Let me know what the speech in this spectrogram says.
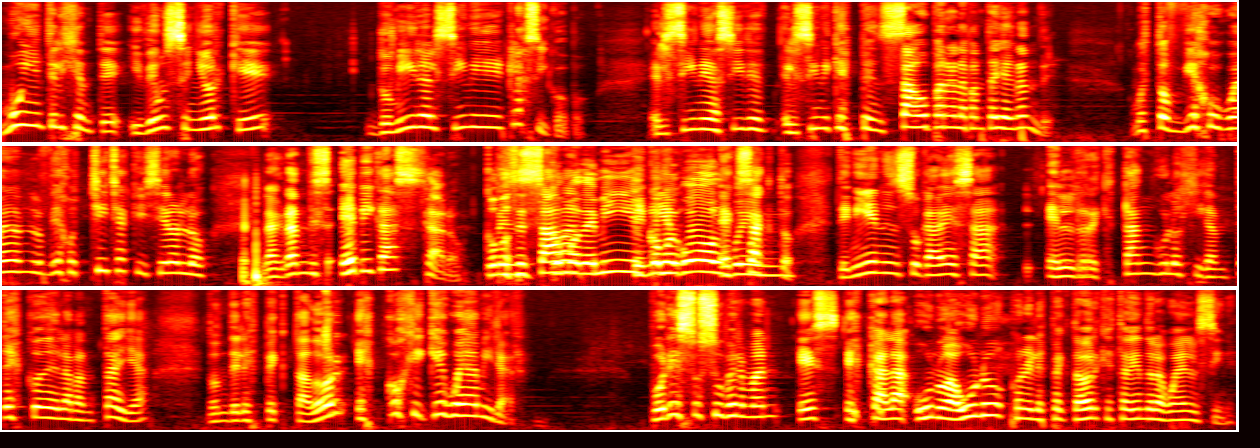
muy inteligente y de un señor que domina el cine clásico, po. el cine así de, el cine que es pensado para la pantalla grande. Como estos viejos weón, los viejos chichas que hicieron los, las grandes épicas. Claro. Como, se, pensaban- como de mí, tenían- como Goldwyn. Exacto. Tenían en su cabeza el rectángulo gigantesco de la pantalla donde el espectador escoge qué wea mirar. Por eso Superman es escala uno a uno con el espectador que está viendo la wea en el cine.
